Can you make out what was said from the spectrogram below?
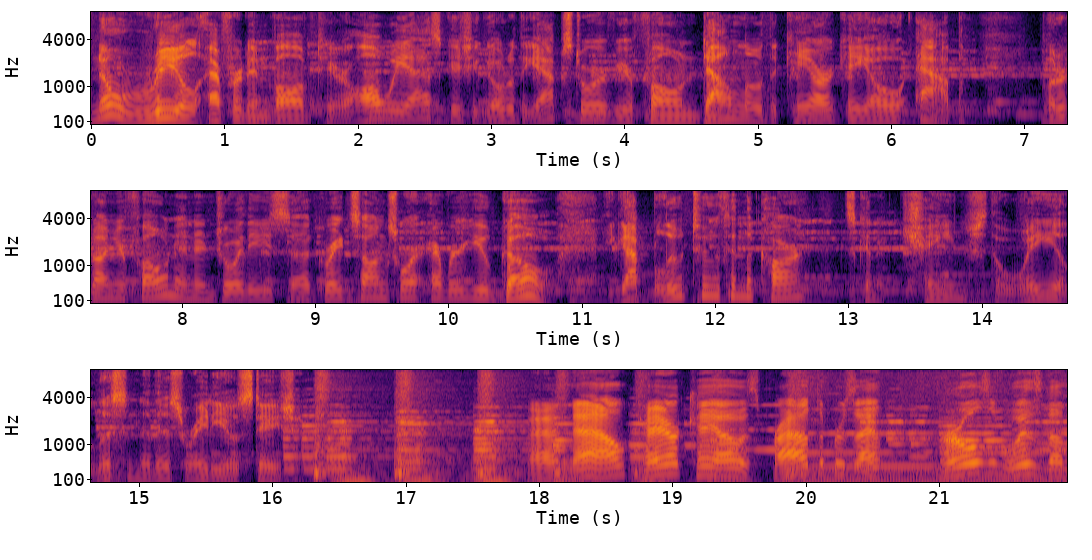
No real effort involved here. All we ask is you go to the App Store of your phone, download the KRKO app, put it on your phone, and enjoy these uh, great songs wherever you go. You got Bluetooth in the car, it's going to change the way you listen to this radio station. And now, KRKO is proud to present Pearls of Wisdom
